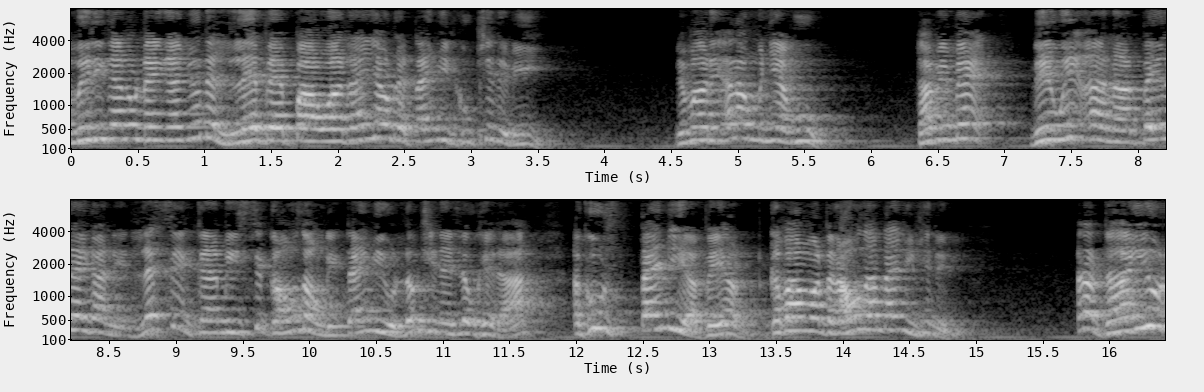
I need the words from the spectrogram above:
အမေရိကန်လိုနိုင်ငံမျိုးနဲ့ level power တိုင်းရောက်တဲ့တိုင်းပြည်တစ်ခုဖြစ်နေပြီမြန်မာတွေအဲ့လောက်မညံ့ဘူးဒါပေမဲ့နေဝင်းအာနာသိမ်းလိုက်ကနေလက်ဆင့်ကမ်းပြီးစစ်ကောင်းဆောင်တွေတိုင်းပြည်ကိုလှုပ်ချင်နေလှုပ်ခဲ့တာအခုတိုင်းပြည်ကဘယ်ရောက်ကဘာမှတရောင်းသားတိုင်းပြည်ဖြစ်နေပြီအဲ့တော့ဒါကြီးကို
